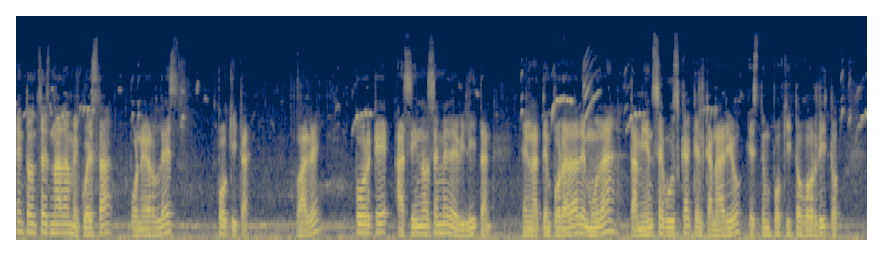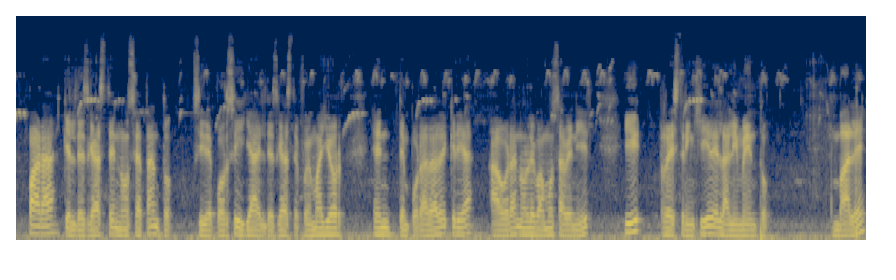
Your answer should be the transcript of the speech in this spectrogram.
entonces nada me cuesta ponerles poquita, ¿vale? Porque así no se me debilitan. En la temporada de muda también se busca que el canario esté un poquito gordito para que el desgaste no sea tanto. Si de por sí ya el desgaste fue mayor en temporada de cría, ahora no le vamos a venir y restringir el alimento. ¿Vale?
